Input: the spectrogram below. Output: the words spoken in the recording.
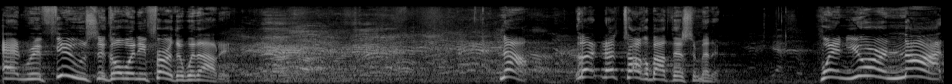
and refuse to go any further without it. Now, let, us talk about this a minute. When you're not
